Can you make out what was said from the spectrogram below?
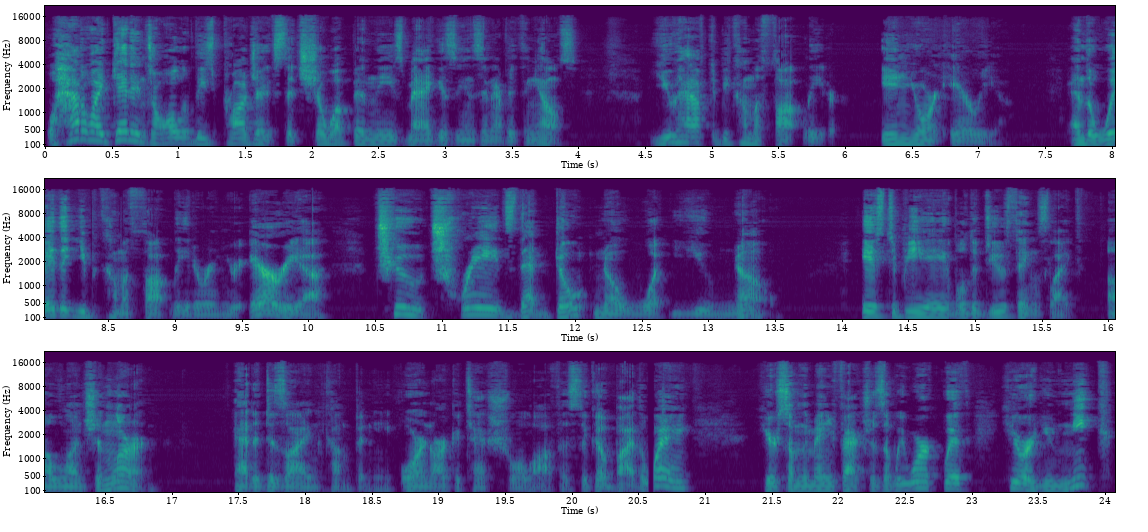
well, how do I get into all of these projects that show up in these magazines and everything else? You have to become a thought leader in your area. And the way that you become a thought leader in your area to trades that don't know what you know is to be able to do things like a lunch and learn at a design company or an architectural office to go, by the way, here's some of the manufacturers that we work with. Here are unique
